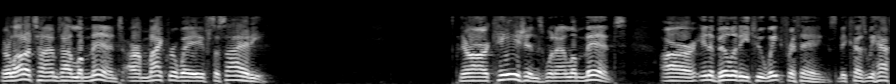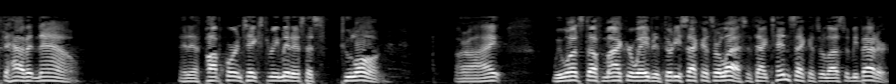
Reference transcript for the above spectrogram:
There are a lot of times I lament our microwave society. There are occasions when I lament our inability to wait for things because we have to have it now. And if popcorn takes three minutes, that's too long. All right? We want stuff microwaved in 30 seconds or less. In fact, 10 seconds or less would be better.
